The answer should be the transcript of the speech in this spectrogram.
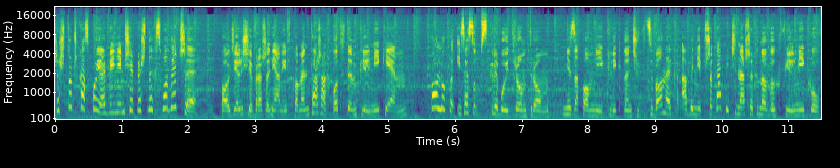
Czy sztuczka z pojawieniem się pysznych słodyczy? Podziel się wrażeniami w komentarzach pod tym filmikiem. Polub i zasubskrybuj Trum Trum. Nie zapomnij kliknąć w dzwonek, aby nie przegapić naszych nowych filmików.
